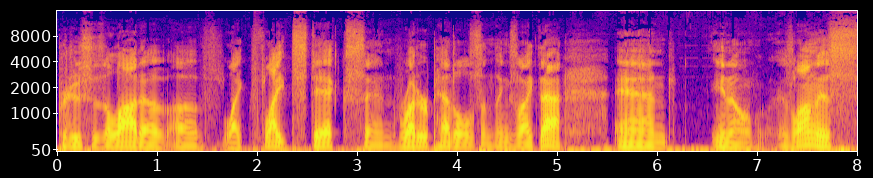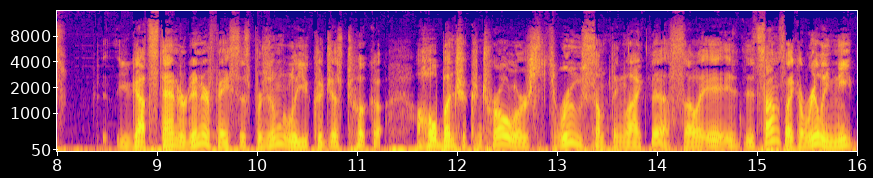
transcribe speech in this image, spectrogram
produces a lot of, of like flight sticks and rudder pedals and things like that. And you know, as long as you got standard interfaces, presumably you could just hook a, a, whole bunch of controllers through something like this. So it, it, sounds like a really neat,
